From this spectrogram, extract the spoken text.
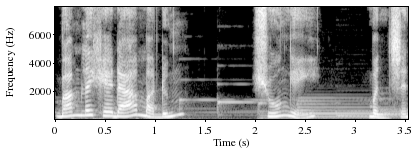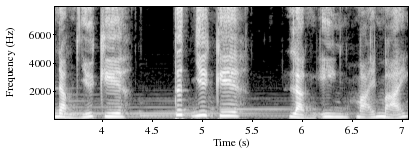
bám lấy khe đá mà đứng. Súa nghĩ, mình sẽ nằm dưới kia, tích dưới kia, lặng yên mãi mãi.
